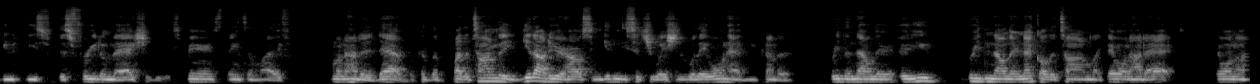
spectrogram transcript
you these this freedom to actually experience things in life, learn how to adapt. Because the, by the time they get out of your house and get in these situations where they won't have you kind of breathing down their or you breathing down their neck all the time, like they want to know how to act. They want to know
